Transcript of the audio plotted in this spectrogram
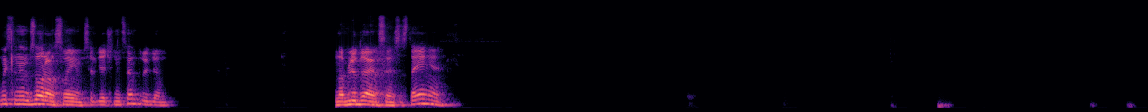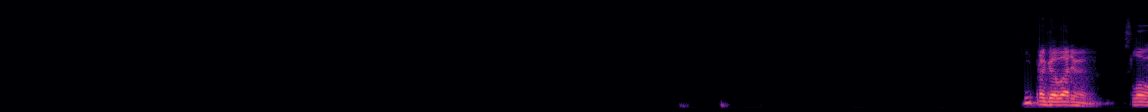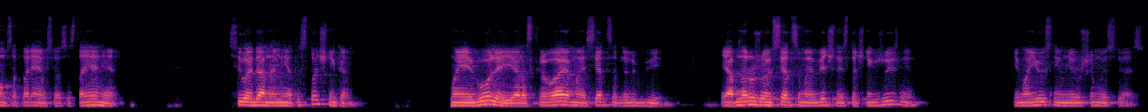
Мысленным взором своим в сердечный центр идем. Наблюдаем свое состояние. И проговариваем, словом сотворяем свое состояние. Силой данной мне от источника, моей воли я раскрываю мое сердце для любви. Я обнаруживаю в сердце моем вечный источник жизни и мою с ним нерушимую связь.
